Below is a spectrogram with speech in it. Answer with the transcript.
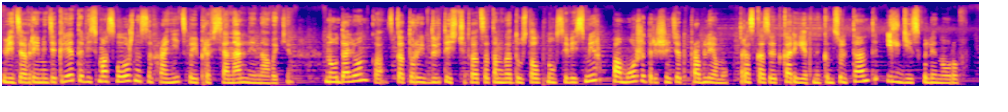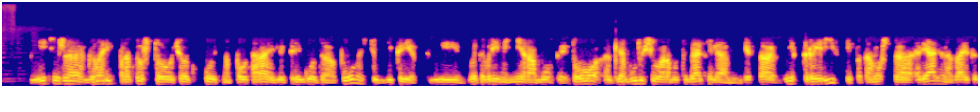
Ведь за время декрета весьма сложно сохранить свои профессиональные навыки. Но удаленка, с которой в 2020 году столкнулся весь мир, поможет решить эту проблему, рассказывает карьерный консультант Ильгиз Валинуров. Если же говорить про то, что человек уходит на полтора или три года полностью в декрет и в это время не работает, то для будущего работодателя это некоторые риски, потому что реально за этот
